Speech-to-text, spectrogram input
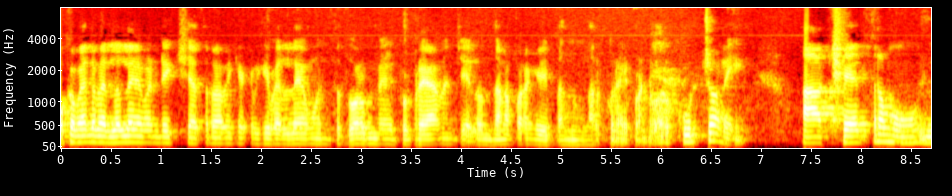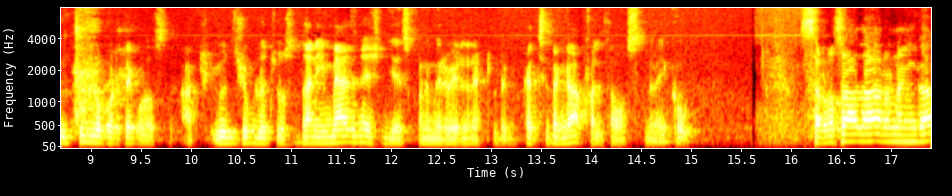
ఒకవేళ వెళ్ళలేమండి క్షేత్రానికి ఎక్కడికి వెళ్ళలేము ఇంత దూరం మేము ఇప్పుడు ప్రయాణం చేయలేము ధనపరంగా ఇబ్బంది ఉందనుకునేటువంటి వారు కూర్చొని ఆ క్షేత్రము యూట్యూబ్లో కొడితే కూడా వస్తుంది. ఆ యూట్యూబ్లో చూసి దాన్ని ఇమాజినేషన్ చేసుకొని మీరు వెళ్ళినట్లు ఖచ్చితంగా ఫలితం వస్తుంది మీకు. సర్వసాధారణంగా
